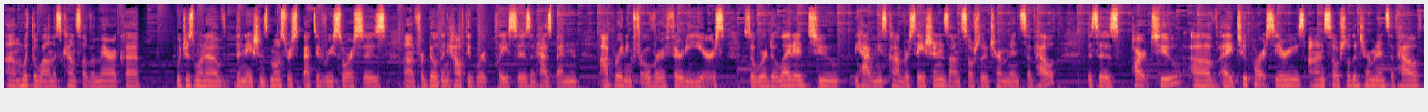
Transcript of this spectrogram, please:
um, with the Wellness Council of America which is one of the nation's most respected resources um, for building healthy workplaces and has been operating for over 30 years. So we're delighted to be having these conversations on social determinants of health. This is part two of a two part series on social determinants of health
